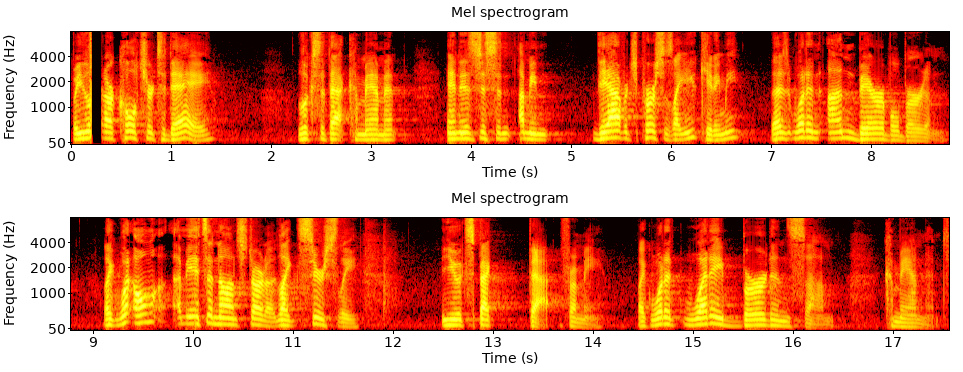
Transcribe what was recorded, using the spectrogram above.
But you look at our culture today, looks at that commandment, and is just, an, I mean, the average person is like, are you kidding me? That is, what an unbearable burden. Like, what, I mean, it's a non starter. Like, seriously, you expect that from me. Like, what a, what a burdensome commandment.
